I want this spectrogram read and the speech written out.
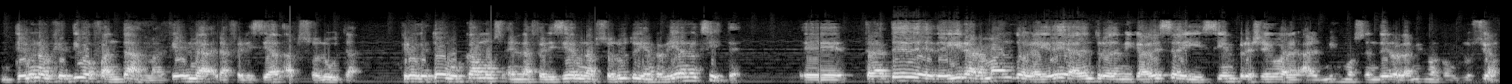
de un objetivo fantasma que es la, la felicidad absoluta. Creo que todos buscamos en la felicidad un absoluto y en realidad no existe. Eh, traté de, ir armando la idea dentro de mi cabeza y siempre llego al mismo sendero, a la misma conclusión.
